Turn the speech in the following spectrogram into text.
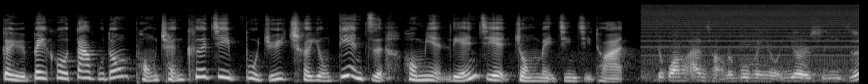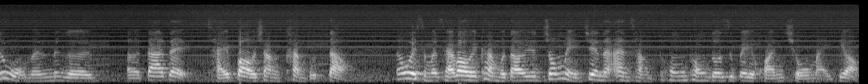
更与背后大股东鹏程科技布局车用电子，后面连接中美金集团。就光暗场的部分有一二十亿，只是我们那个呃，大家在财报上看不到。那为什么财报会看不到？因为中美建的暗场通通都是被环球买掉。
